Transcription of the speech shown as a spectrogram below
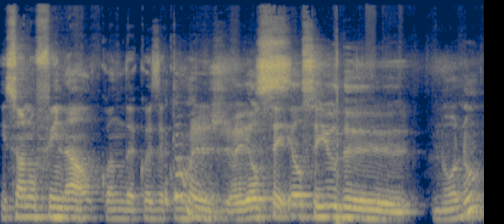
e só no final, quando a coisa. Então, mas ele, sa- ele saiu de nono,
